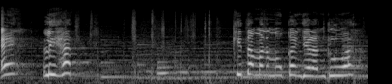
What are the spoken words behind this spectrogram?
Eh, lihat. Kita menemukan jalan keluar.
